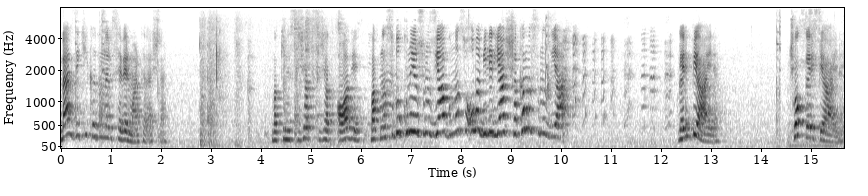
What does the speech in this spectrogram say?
Ben zeki kadınları severim arkadaşlar. Bak yine sıcak sıcak abi. Bak nasıl dokunuyorsunuz ya? Bu nasıl olabilir ya? Şaka mısınız ya? Garip bir aile. Çok garip bir aile.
